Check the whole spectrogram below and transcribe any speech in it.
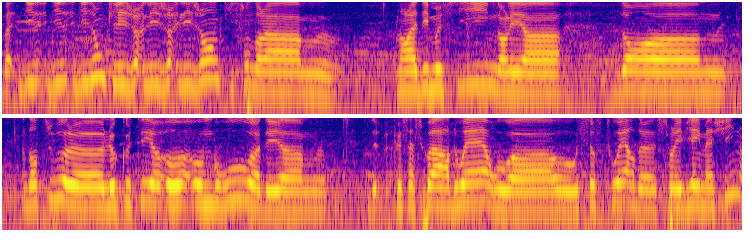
Bah, dis- dis- disons que les gens, qui sont dans la, hum, dans la démocine, dans, euh, euh, tout euh, le côté ho- homebrew, euh, euh, que ce soit hardware ou, euh, software sur les vieilles machines,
